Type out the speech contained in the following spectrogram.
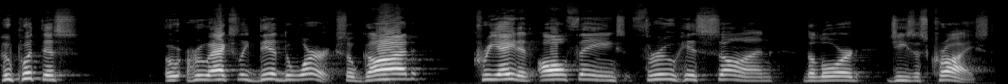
who put this, who actually did the work. So God created all things through His Son, the Lord Jesus Christ.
